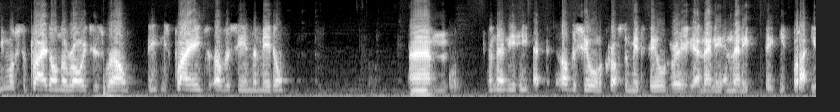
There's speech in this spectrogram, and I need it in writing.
He must have played on the right as well. He's played obviously in the middle. Um, and then he, he obviously all across the midfield really, and then he, and then he he, played, he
